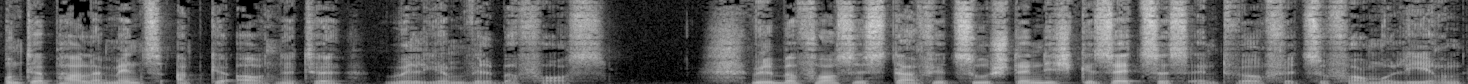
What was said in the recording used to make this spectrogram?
und der Parlamentsabgeordnete William Wilberforce. Wilberforce ist dafür zuständig, Gesetzesentwürfe zu formulieren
